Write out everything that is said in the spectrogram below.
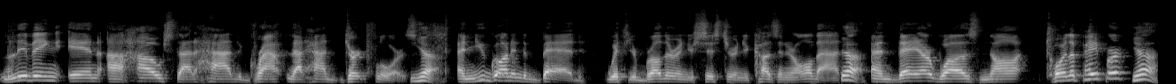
living in a house that had gra- that had dirt floors. yeah, and you got into bed with your brother and your sister and your cousin and all that, Yeah. and there was not toilet paper yeah,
